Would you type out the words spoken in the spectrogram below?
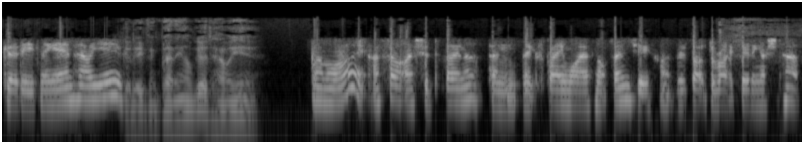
Good evening, Iain. How are you? Good evening, Penny. I'm good. How are you? I'm all right. I felt I should phone up and explain why I've not phoned you. Is that the right feeling I should have?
